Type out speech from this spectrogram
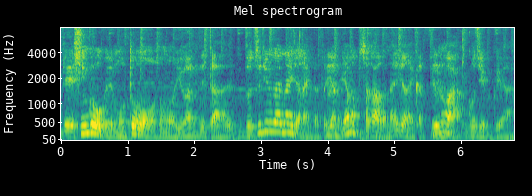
んで新興国で最もその言われてた物流がないじゃないかと、やうん。ヤマト佐川がないじゃないかっていうのは、ゴジェックや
